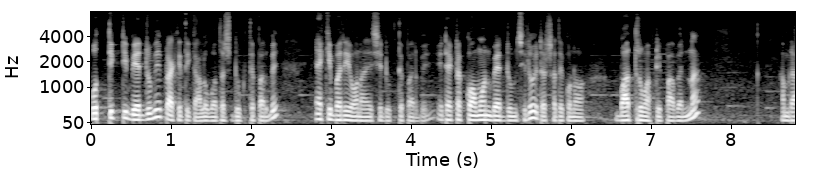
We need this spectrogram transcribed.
প্রত্যেকটি বেডরুমে প্রাকৃতিক আলো বাতাস ঢুকতে পারবে, একেবারেই অনায়াসে ঢুকতে পারবে। এটা একটা কমন বেডরুম ছিল, এটার সাথে কোনো বাথরুম আপনি পাবেন না। আমরা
